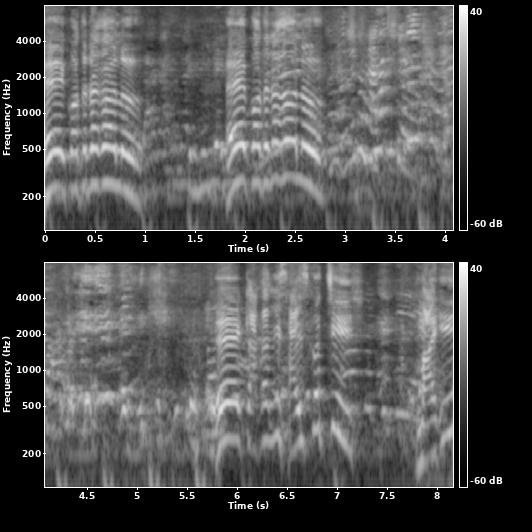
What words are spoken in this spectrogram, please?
এই কত টাকা হলো? এই কত টাকা হলো এ টাকা কি সাইজ করছিস মাহি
